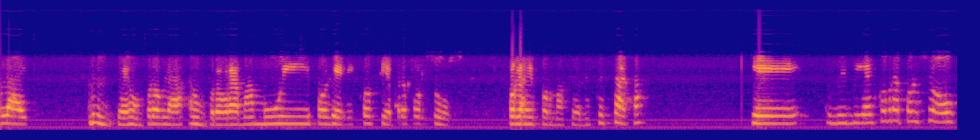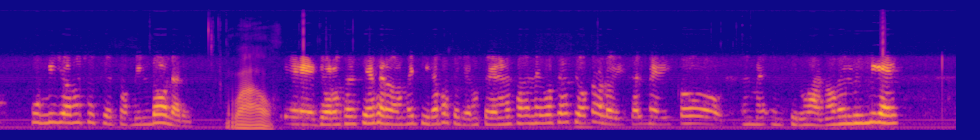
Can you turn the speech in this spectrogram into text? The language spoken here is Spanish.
Media Like, que es un programa, un programa muy polémico siempre por sus por las informaciones que saca, que Luis Miguel cobra por show un millón ochocientos mil dólares. Wow. Eh, yo no sé si es verdad o mentira porque yo no estoy en esa negociación, pero lo dice el médico, el, el cirujano de Luis Miguel.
